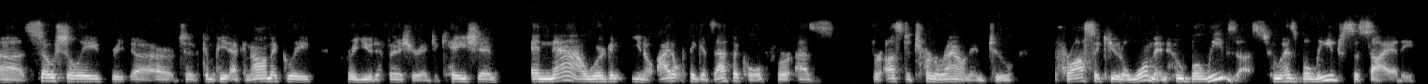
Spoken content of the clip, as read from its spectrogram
uh, socially, for, uh, or to compete economically, for you to finish your education. And now we're going to, you know, I don't think it's ethical for us, for us to turn around and to prosecute a woman who believes us, who has believed society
